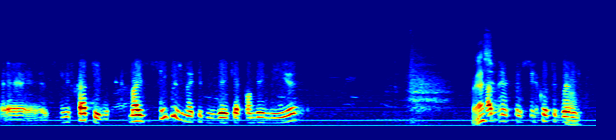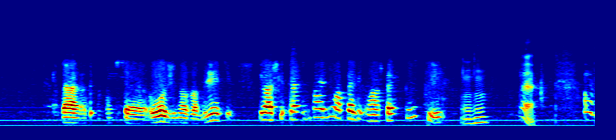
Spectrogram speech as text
é, significativo. Mas simplesmente dizer que a pandemia Essa? o circuito da hoje novamente, eu acho que traz mais um aspecto, um aspecto positivo. Uhum. É. Vamos,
